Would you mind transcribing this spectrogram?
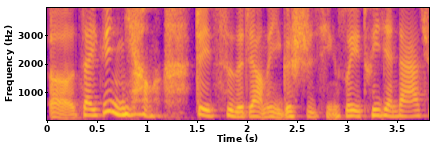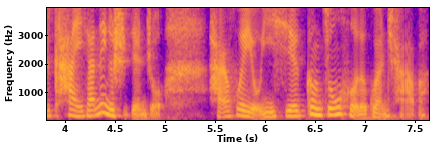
呃，在酝酿 这次的这样的一个事情，所以推荐大家去看一下那个时间轴，还会有一些更综合的观察吧。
